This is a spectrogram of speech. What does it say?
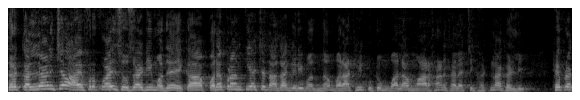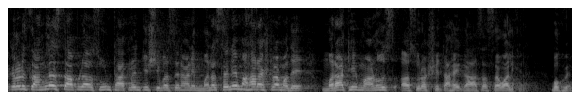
तर कल्याणच्या आयफ्रोफाईल प्रोफाईल सोसायटीमध्ये एका परप्रांतीयाच्या दादागिरीमधनं मराठी कुटुंबाला मारहाण झाल्याची घटना घडली. हे प्रकरण चांगलंच तापलं असून ठाकरेंची शिवसेना आणि मनसेने महाराष्ट्रामध्ये मराठी माणूस असुरक्षित आहे का असा सवाल केला बघूया.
